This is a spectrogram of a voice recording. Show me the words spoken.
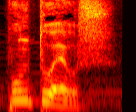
Punto Eus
